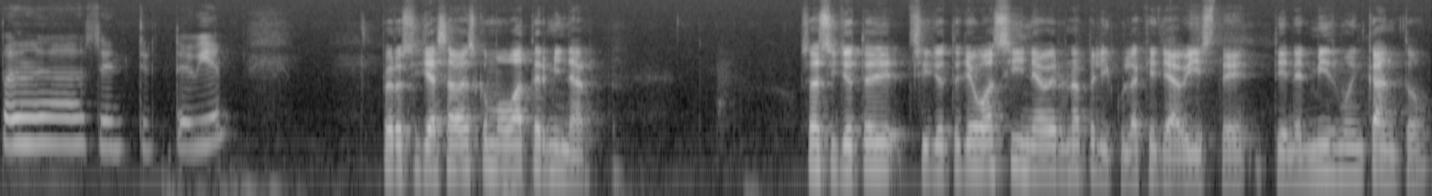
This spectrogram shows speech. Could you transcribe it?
para sentirte bien. Pero si ya sabes cómo va a terminar. O sea, si yo te, si yo te llevo a cine a ver una película que ya viste, ¿tiene el mismo encanto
